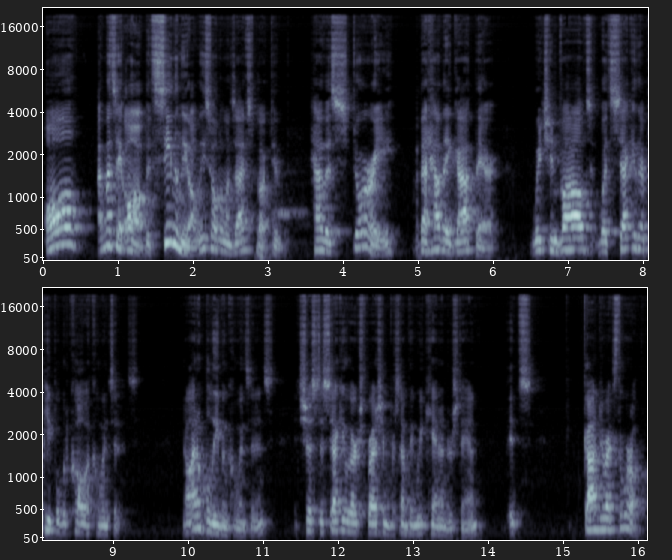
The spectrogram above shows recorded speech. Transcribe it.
all I might say all, but seemingly all, at least all the ones I've spoke to, have a story about how they got there, which involves what secular people would call a coincidence. Now, I don't believe in coincidence. It's just a secular expression for something we can't understand. It's God directs the world.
